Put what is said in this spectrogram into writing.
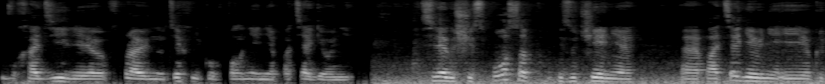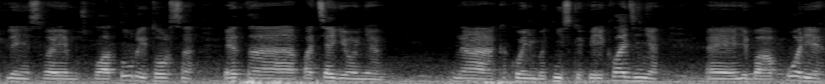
выходили в правильную технику выполнения подтягиваний. Следующий способ изучения э, подтягивания и укрепления своей мускулатуры и торса – это подтягивание на какой-нибудь низкой перекладине, э, либо опоре,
